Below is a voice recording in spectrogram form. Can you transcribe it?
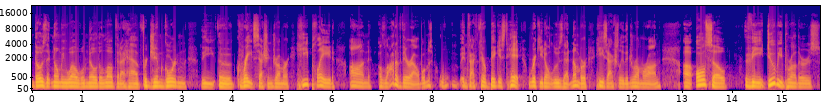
those that know me well will know the love that I have for Jim Gordon, the the great session drummer. He played on a lot of their albums. In fact, their biggest hit, "Rikki Don't Lose That Number," he's actually the drummer on. Uh, also, the Doobie Brothers,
